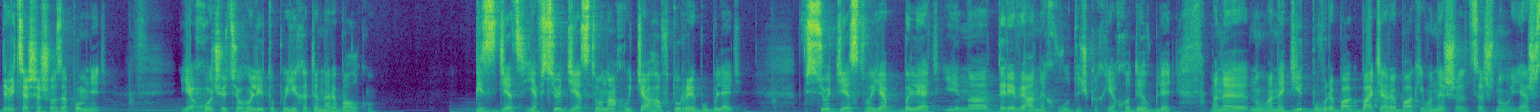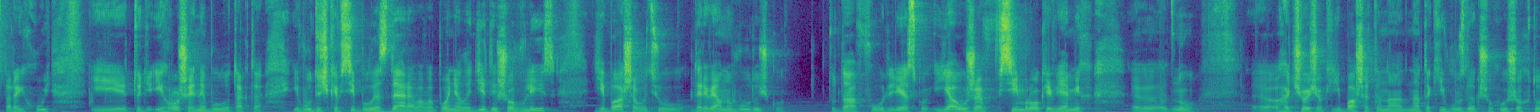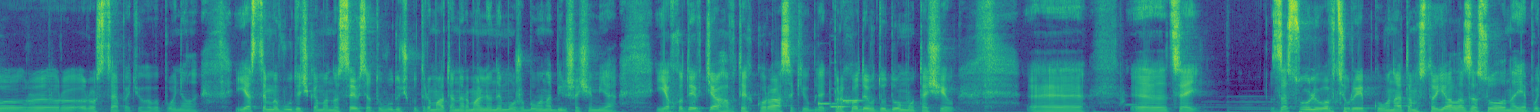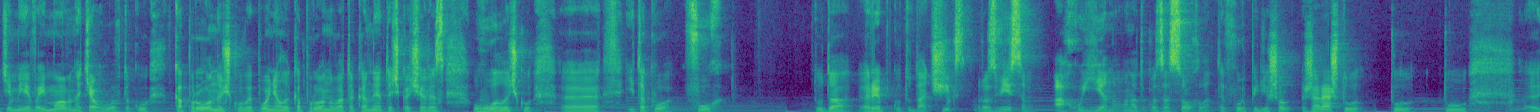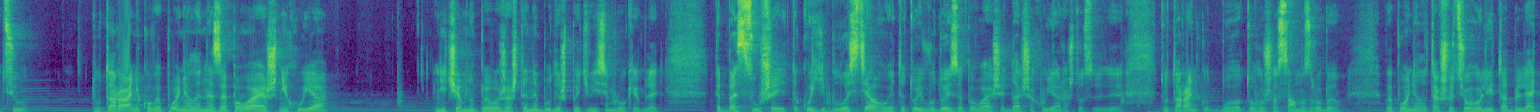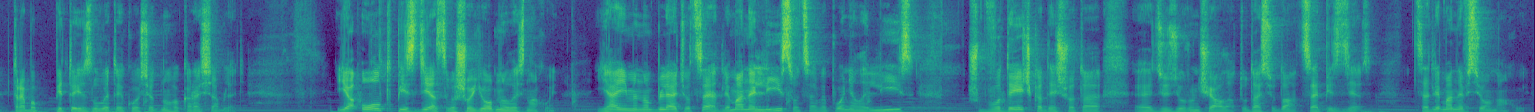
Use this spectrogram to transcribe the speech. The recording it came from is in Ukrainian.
Дивіться, ще що, запомніть. Я хочу цього літа поїхати на рибалку. Піздець, я все дєтство нахуй тягав ту рибу, блядь. Все дєтство, я, блядь, і на дерев'яних вудочках я ходив, блядь. Мене, ну, мене дід був рибак, батя рибак, і вони ж це ж, ну, я ж старий хуй, і тоді і грошей не було так-то. І вудочки всі були з дерева, ви поняли? Дід йшов в ліс, їбашив оцю дерев'яну вудочку, туди фур леску, і я вже в 7 років я міг, е, ну, гачочок їбашити на, на такий вузлик, що хуй, що хто розцепить його, ви поняли? І я з цими вудочками носився, ту вудочку тримати нормально не можу, бо вона більша, ніж я. І я ходив, тягав тих корасиків, блядь, приходив додому, тащив е, е, цей. Засолював цю рибку, вона там стояла засолена, я потім її виймав, натягував таку капроночку, ви поняли, капронова така ниточка через голочку. Е, і тако, фух, туди рибку, туди чікс, розвісив, ахуєнно, вона тако засохла, ти фур підійшов, жареш ту, ту, ту, е, цю, ту тараньку, ви поняли, не запиваєш ніхуя. Нічим, ну пиво ж ти не будеш пити 8 років, блядь. Тебе суші таке їбло стягує, ти тою водою запиваєш і далі хуяриш ту, е, ту тараньку, того, що сам зробив. Ви поняли? Так що цього літа, блядь, треба піти і зловити якогось одного карася, блядь. Я олд піздець, ви що, йобнулись нахуй? Я іменно, блядь, оце, для мене ліс, оце, ви поняли, ліс, щоб водичка десь що та е, дзюзюрунчала туди-сюди, це піздець. Це для мене все, нахуй.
